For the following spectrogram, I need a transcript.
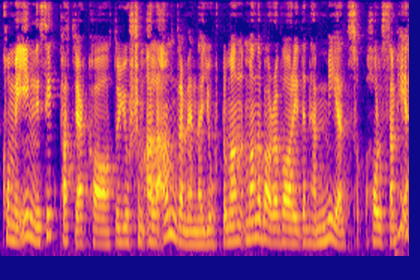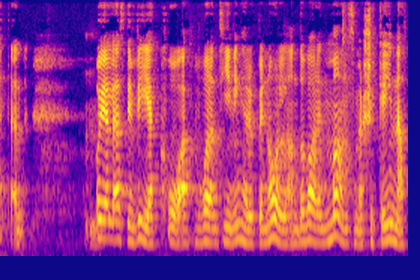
kommit in i sitt patriarkat och gjort som alla andra män har gjort och man, man har bara varit i den här medhållsamheten. Och jag läste i VK, vår tidning här uppe i Norrland, då var det en man som jag skickade in att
